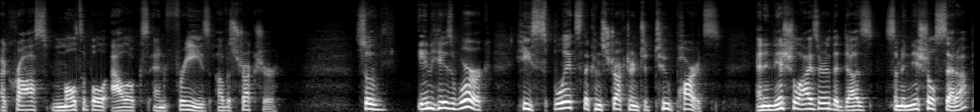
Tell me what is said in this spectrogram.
across multiple allocs and frees of a structure. So in his work, he splits the constructor into two parts, an initializer that does some initial setup,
